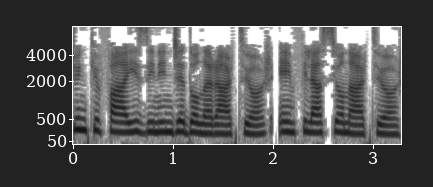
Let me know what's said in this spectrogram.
Çünkü faiz inince dolar artıyor, enflasyon artıyor.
